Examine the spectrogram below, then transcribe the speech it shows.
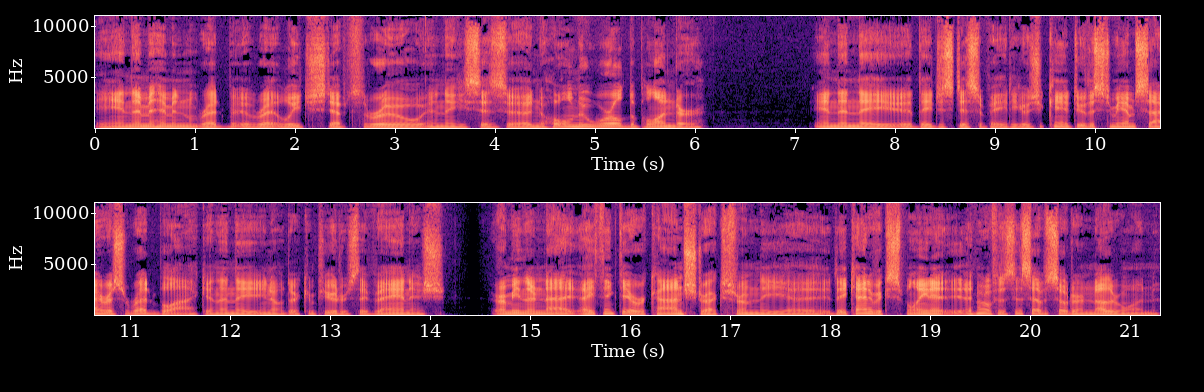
And then him and Red, Red Leach stepped through, and he says, a whole new world to plunder. And then they they just dissipate. He goes, you can't do this to me. I'm Cyrus Redblock. And then they, you know, their computers, they vanish. I mean, they're not. I think they were constructs from the. Uh, they kind of explain it. I don't know if it's this episode or another one.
